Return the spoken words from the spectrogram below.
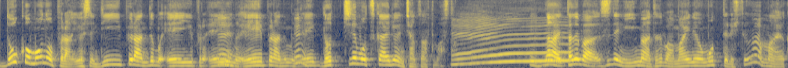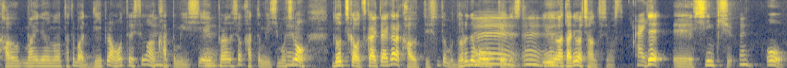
ドコモのプラン要するに D プランでも au プラン、うん、au の A プランでも、うん、どっちでも使えるようにちゃんとなってますと。だから例えばすでに今例えばマイネオを持ってる人が、まあ、買うマイネオの例えば D プランを持ってる人が買ってもいいし、うん、A プランの人が買ってもいいしもちろんどっちかを使いたいから買うっていう人でもどれでも OK です。というあたりはちゃんとしてます。で、えー、新機種を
